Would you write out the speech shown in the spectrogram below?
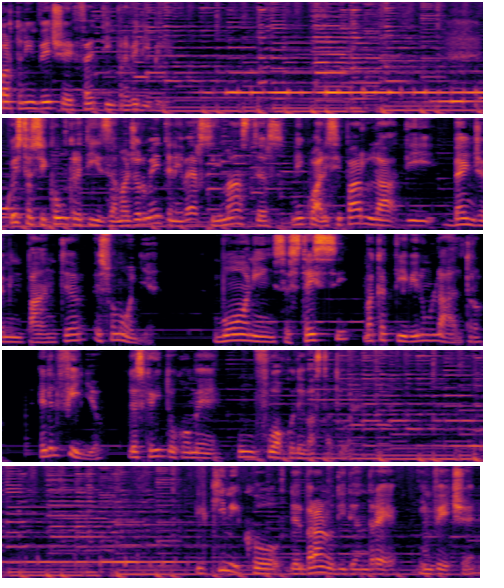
portano invece effetti imprevedibili. Questo si concretizza maggiormente nei versi di Masters nei quali si parla di Benjamin Panther e sua moglie, buoni in se stessi ma cattivi l'un l'altro, e del figlio, descritto come un fuoco devastatore. Il chimico del brano di De André, invece,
